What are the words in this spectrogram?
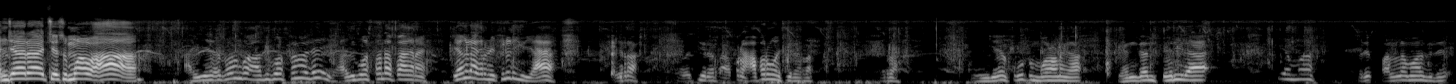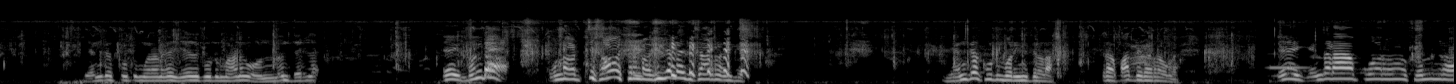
அஞ்சாயிரம் ஆச்சு சும்மாவா? ஐயாயிரம் ரூபா அதுக்கோசம் டேய் அதுக்கோசம் தான் பார்க்குறேன் எங்கடா இருக்கிற நீ பின்னாடிக்கிறியா அப்புறம் அப்புறம் வச்சிடுறா இருடா எங்கேயோ கூட்டம் போகிறானுங்க எங்கன்னு தெரியல. ஏம்மா? ஒரே பள்ளமாக இருக்குது எங்கே கூட்டம் போகிறானுங்க ஏது கூட்டம் போகிறானுங்க ஒன்றும் தெரியல. ஏய் மண்டா உன்னை அடிச்சு சாவ வச்சிடா நீங்க இது காரணம் இருக்கு எங்கே கூட்டம் போகிறீங்க தெரியலடா. இருடா பார்த்துடுறா உங்களை ஏய் எங்கடா போகிறோம் சொல்லுங்கடா.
